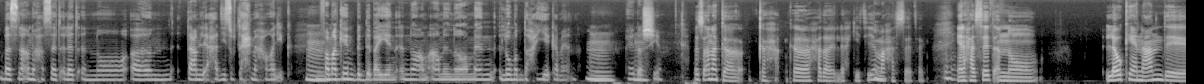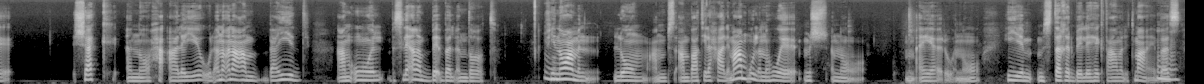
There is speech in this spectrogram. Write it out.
بس لأنه حسيت قلت إنه تعملي أحاديث وتحمي حالك فما كان بدي بين إنه عم أعمل نوع من لوم الضحية كمان. هيدا الشيء بس أنا ك... كح... كحدا اللي حكيتيه ما حسيت هيك يعني حسيت إنه لو كان عندي شك إنه حق علي ولأنه أنا عم بعيد عم أقول بس ليه أنا بقبل انضغط؟ في نوع من لوم عم بس عم بعطي لحالي. ما عم أقول إنه هو مش إنه مقير وإنه هي مستغربة ليه هيك تعاملت معي بس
